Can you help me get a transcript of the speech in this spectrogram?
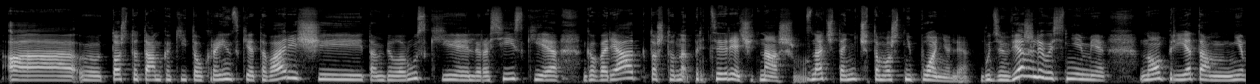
а э, то, что там какие-то украинские товарищи, там белорусские или российские говорят, то, что противоречит нашему, значит, они что-то, может, не поняли. Будем вежливы с ними, но при этом не,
